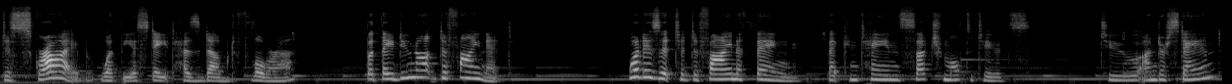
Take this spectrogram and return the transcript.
describe what the estate has dubbed flora, but they do not define it. What is it to define a thing that contains such multitudes? To understand?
